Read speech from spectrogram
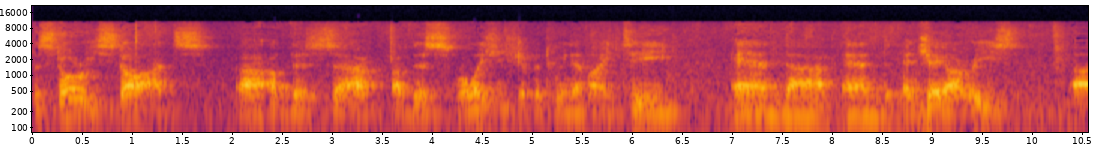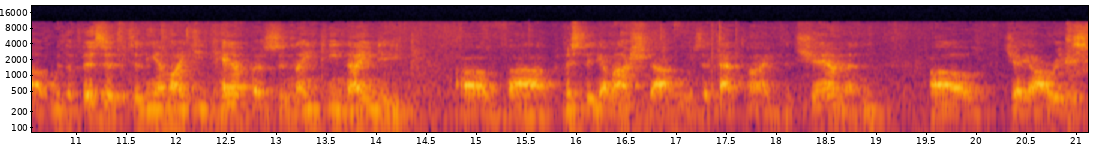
the story starts uh, of this uh, of this relationship between MIT and uh, and and JR East uh, with a visit to the MIT campus in 1990 of Mr. Yamashita, who was at that time the chairman of JR East,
